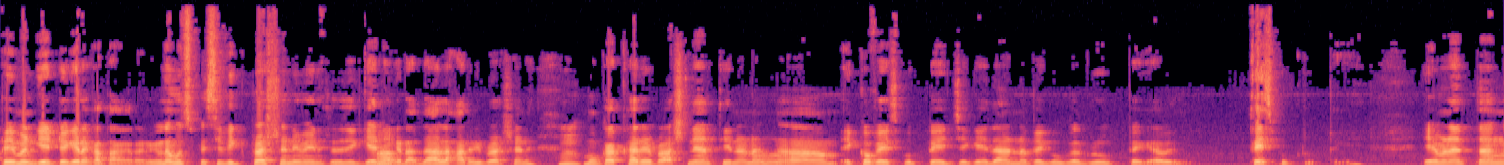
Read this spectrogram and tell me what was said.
පේමන් ගේට ගෙන කතා කරන්න. නම ස්පෙසිෆික් ප්‍රශ්න කියනකට අදාල හරි ප්‍රශ්න මොකක් හරි ප්‍රශ්නයක් තියෙනනම් එක්ක ෆෙස්බුක් පේච් එකේ දාන්න අපේ Google ගරුප් එක ෆෙස්බුක් ගරුප් එක. එම නැත්තං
